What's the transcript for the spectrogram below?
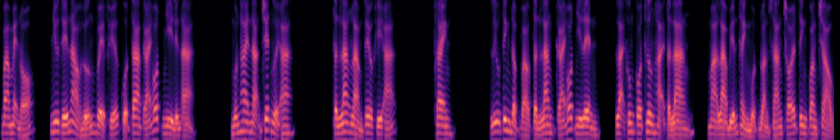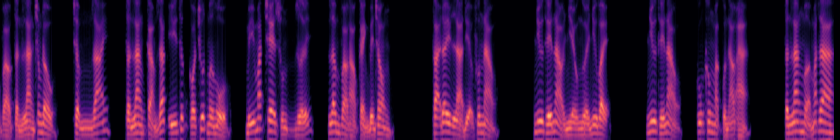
Ba mẹ nó, như thế nào hướng về phía của ta cái hót nhi đến à? Muốn hai nạn chết người a? Tần lang làm kêu khí á. Phanh. Lưu tinh đập vào tần lang cái hót nhi lên, lại không có thương hại tần lang, mà là biến thành một đoàn sáng chói tinh quang trào vào tần lang trong đầu. Chậm rãi, tần lang cảm giác ý thức có chút mơ hồ, mỹ mắt che xuống dưới, lâm vào hảo cảnh bên trong. Tại đây là địa phương nào? Như thế nào nhiều người như vậy? Như thế nào, cũng không mặc quần áo à? Tần lang mở mắt ra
